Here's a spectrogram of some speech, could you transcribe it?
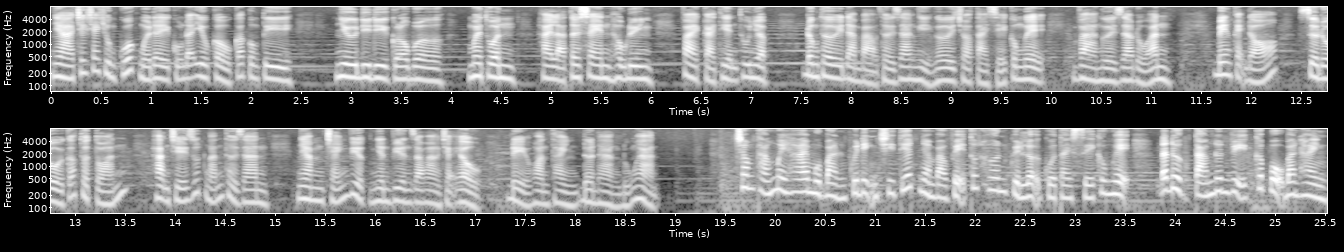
Nhà chức trách Trung Quốc mới đây cũng đã yêu cầu các công ty như Didi Global, Meituan hay là Tencent Holding phải cải thiện thu nhập, đồng thời đảm bảo thời gian nghỉ ngơi cho tài xế công nghệ và người giao đồ ăn. Bên cạnh đó, sửa đổi các thuật toán, hạn chế rút ngắn thời gian nhằm tránh việc nhân viên giao hàng chạy ẩu để hoàn thành đơn hàng đúng hạn. Trong tháng 12, một bản quy định chi tiết nhằm bảo vệ tốt hơn quyền lợi của tài xế công nghệ đã được 8 đơn vị cấp bộ ban hành.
